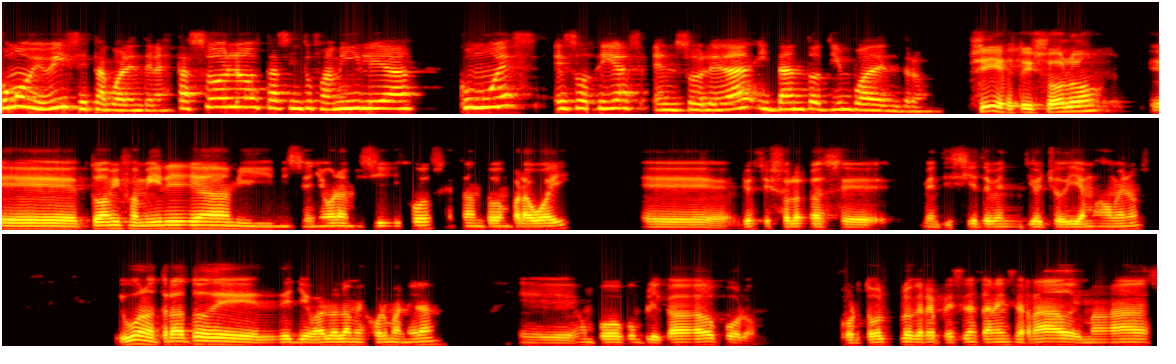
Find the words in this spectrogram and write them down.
¿Cómo vivís esta cuarentena? ¿Estás solo? ¿Estás sin tu familia? ¿Cómo es esos días en soledad y tanto tiempo adentro? Sí, estoy solo. Eh, toda mi familia, mi, señora, mis hijos están todos en Paraguay. Eh, yo estoy solo hace 27, 28 días más o menos. Y bueno, trato de, de llevarlo de la mejor manera. Eh, es un poco complicado por, por todo lo que representa estar encerrado y más,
